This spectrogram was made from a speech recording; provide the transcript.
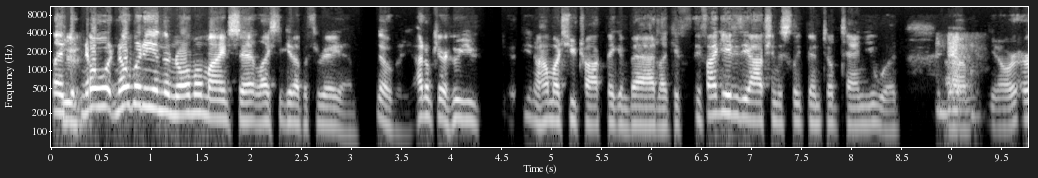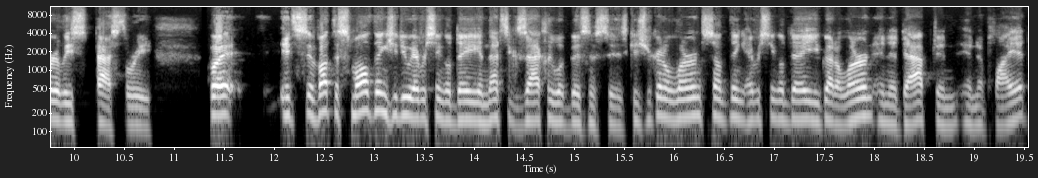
Like yeah. no, nobody in the normal mindset likes to get up at 3 a.m. Nobody. I don't care who you, you know, how much you talk big and bad. Like if if I gave you the option to sleep in until 10, you would, um, you know, or, or at least past three. But it's about the small things you do every single day and that's exactly what business is because you're going to learn something every single day you've got to learn and adapt and, and apply it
